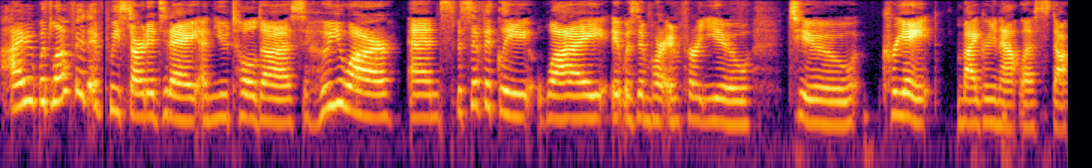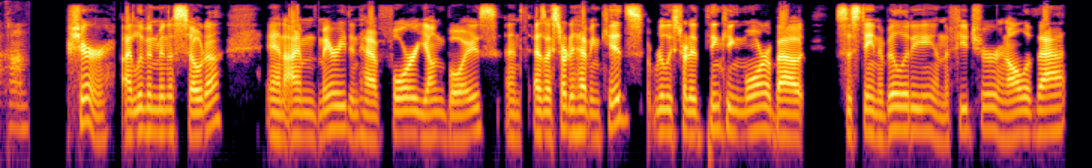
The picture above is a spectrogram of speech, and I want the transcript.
I would love it if we started today and you told us who you are and specifically why it was important for you to create mygreenatlas.com. Sure. I live in Minnesota and I'm married and have four young boys. And as I started having kids, I really started thinking more about sustainability and the future and all of that.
